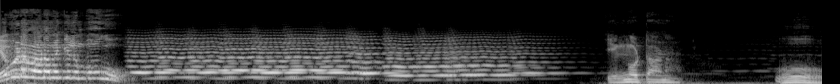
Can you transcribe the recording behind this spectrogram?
എവിടെ വേണമെങ്കിലും പോകൂ. ഇങ്ങോട്ടാണ്. ഓ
